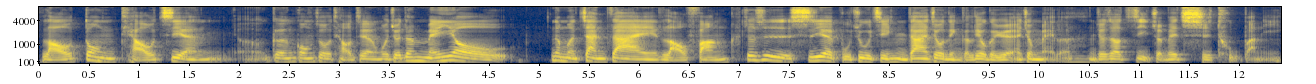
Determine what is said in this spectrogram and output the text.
劳动条件呃跟工作条件，我觉得没有。那么站在牢房，就是失业补助金，你大概就领个六个月就没了，你就知道自己准备吃土吧你。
